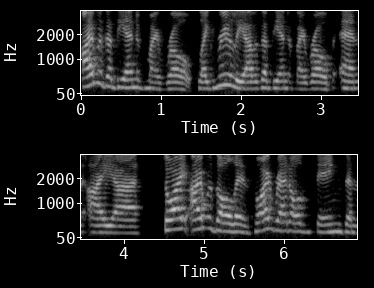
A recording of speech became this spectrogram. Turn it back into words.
I was at the end of my rope. Like really, I was at the end of my rope. And I uh so I I was all in. So I read all the things and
